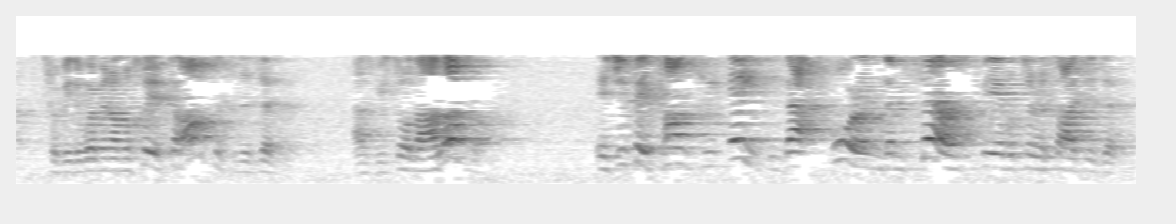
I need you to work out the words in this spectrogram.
it could be the women are mechuyev to answer to the Zimun, as we saw the halacha. It's just they can't create that forum themselves to be able to recite the Zimun.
